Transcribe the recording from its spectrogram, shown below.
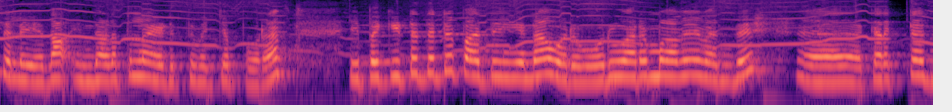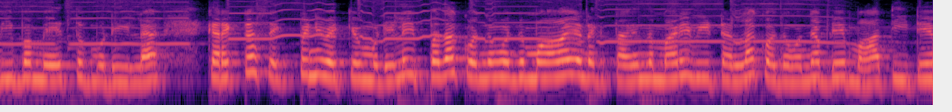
சிலையை தான் இந்த இடத்துல நான் எடுத்து வைக்க போகிறேன் இப்போ கிட்டத்தட்ட பார்த்தீங்கன்னா ஒரு ஒரு வாரமாகவே வந்து கரெக்டாக தீபம் ஏற்ற முடியல. கரெக்டாக செட் பண்ணி வைக்க முடியல. இப்போ தான் கொஞ்சம் கொஞ்சமாக எனக்கு தகுந்த மாதிரி வீட்டெல்லாம் கொஞ்சம் கொஞ்சம் அப்படியே மாற்றிக்கிட்டே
